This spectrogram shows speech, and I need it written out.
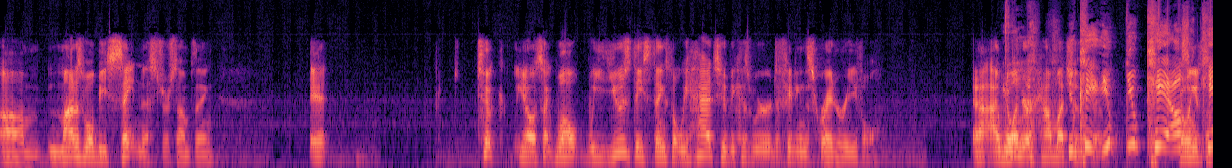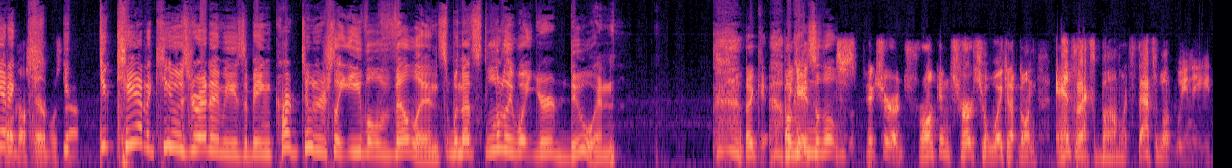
um, might as well be Satanists or something. It took you know it's like well we used these things but we had to because we were defeating this greater evil and i, I wonder how much you can't you, you can't also can't you, you can't accuse your enemies of being cartoonishly evil villains when that's literally what you're doing like okay so the, just picture a drunken Churchill waking up going anthrax bomblets that's what we need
